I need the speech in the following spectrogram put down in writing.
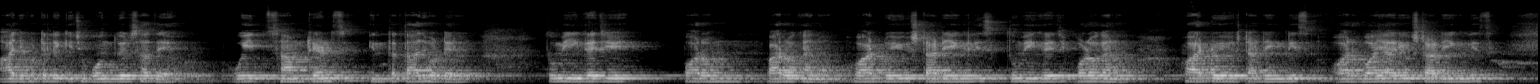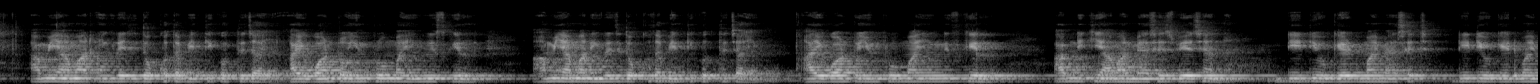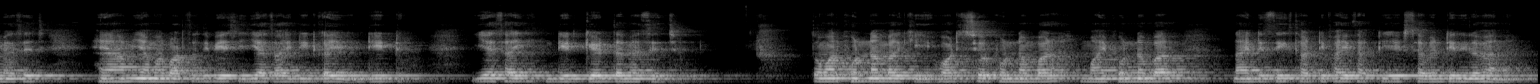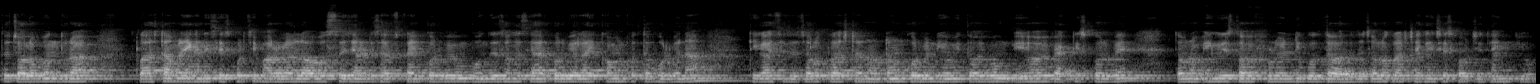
আজ হোটেলে কিছু বন্ধুদের সাথে with some friends in the Taj hotel তুমি ইংরেজি পড়ো পারো কেন? What do you study English তুমি ইংরেজি পড়ো কেন? What do you study English or why are you study English আমি আমার ইংরেজি দক্ষতা বৃদ্ধি করতে চাই। I want to improve my English skill আমি আমার ইংরেজি দক্ষতা বৃদ্ধি করতে চাই। I want to improve my English skill আপনি কি আমার মেসেজ পেয়েছেন? Did you get my message did you get my message হ্যাঁ আমি আমার বার্তাটি পেয়েছি। Yes I did guy did yes I did get the message তোমার ফোন নাম্বার কি? What is your phone number my phone number ninety six thirty five thirty eight seventeen eleven তো চলো বন্ধুরা ক্লাসটা আমরা এখানে শেষ করছি। ভালো লাগলে অবশ্যই চ্যানেলটি সাবস্ক্রাইব করবে এবং বন্ধুদের সঙ্গে শেয়ার করবে লাইক কমেন্ট করতে ভুলবে না। ঠিক আছে, তো চলো ক্লাসটা নোট ডাউন করবে নিয়মিত এবং এইভাবে প্র্যাকটিস করবে। তোমরা ইংলিশ তবে ফ্লুয়েন্টলি বলতে পারবে তো চলো ক্লাসটা এখানে শেষ করছি। Thank you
